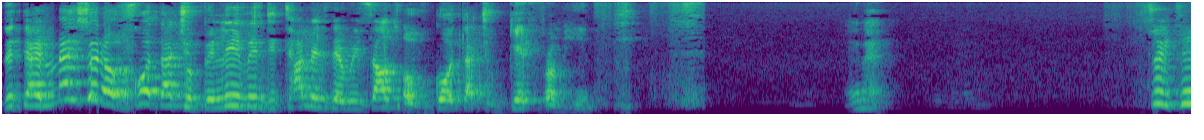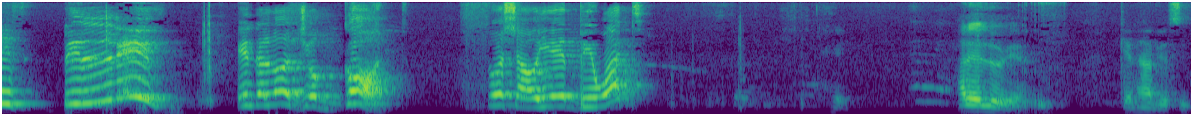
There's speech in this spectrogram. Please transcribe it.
The dimension of God that you believe in determines the results of God that you get from Him. Amen. So it says, believe in the Lord your God. So shall ye be what? Hallelujah. You can have your seat.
